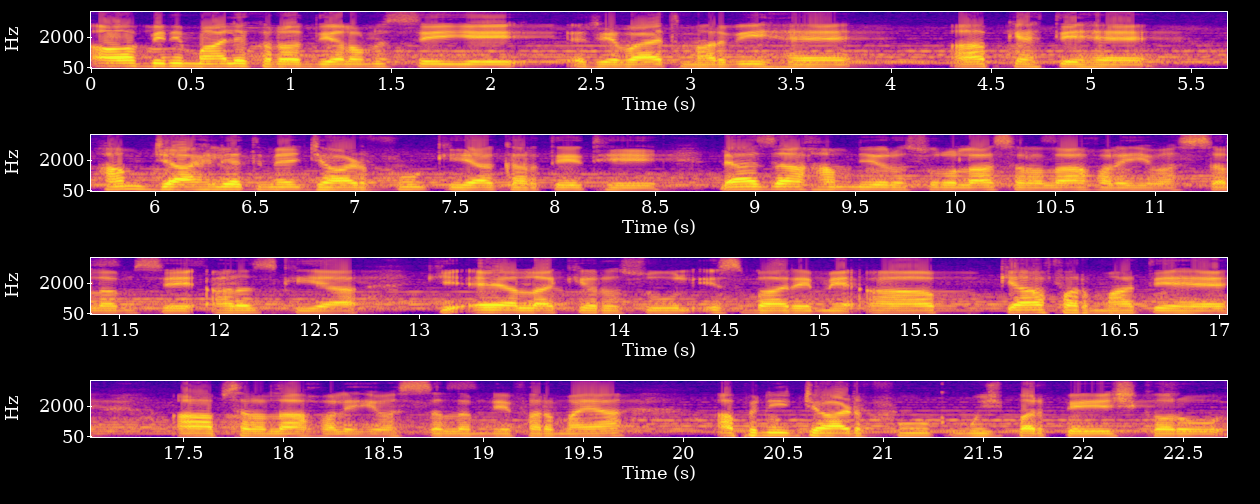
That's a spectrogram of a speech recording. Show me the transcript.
او بن مالک رضی اللہ عنہ سے یہ روایت مروی ہے۔ آپ کہتے ہیں، ہم جاہلیت میں جاڑ پھونک کیا کرتے تھے، لہذا ہم نے رسول اللہ صلی اللہ علیہ وسلم سے عرض کیا کہ اے اللہ کے رسول، اس بارے میں آپ کیا فرماتے ہیں؟ آپ صلی اللہ علیہ وسلم نے فرمایا، اپنی جاڑ پھونک مجھ پر پیش کرو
